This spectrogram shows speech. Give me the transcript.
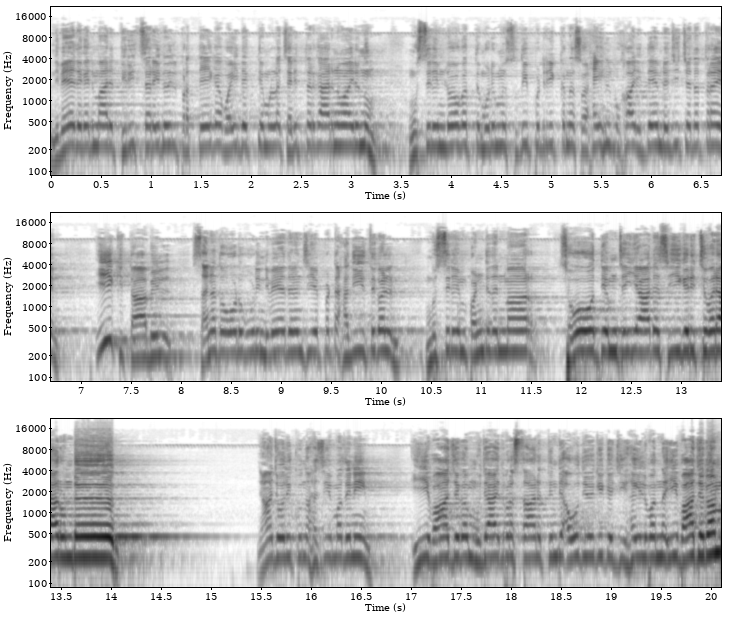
നിവേദകന്മാരെ തിരിച്ചറിയുന്നതിൽ പ്രത്യേക വൈദഗ്ധ്യമുള്ള ചരിത്രകാരനുമായിരുന്നു. മുസ്ലിം ലോകത്ത് മുഴുവൻ സ്തുതിപ്പെട്ടിരിക്കുന്ന സഹൈൽ ബുഖാരി ഇദ്ദേഹം രചിച്ചതത്രേ. ഈ കിതാബിൽ സനതോടുകൂടി നിവേദനം ചെയ്യപ്പെട്ട ഹദീസുകൾ മുസ്ലിം പണ്ഡിതന്മാർ ചോദ്യം ചെയ്യാതെ സ്വീകരിച്ചു വരാറുണ്ട്. ഞാൻ ചോദിക്കുന്നു ഹസീം മദിനി ഈ വാചകം മുജാഹിദ് പ്രസ്ഥാനത്തിന്റെ ഔദ്യോഗിക ജിഹയിൽ വന്ന ഈ വാചകം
